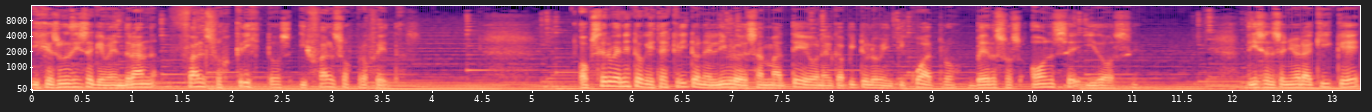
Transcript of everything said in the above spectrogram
Y Jesús dice que vendrán falsos cristos y falsos profetas. Observen esto que está escrito en el libro de San Mateo, en el capítulo 24, versos 11 y 12 Dice el Señor aquí que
